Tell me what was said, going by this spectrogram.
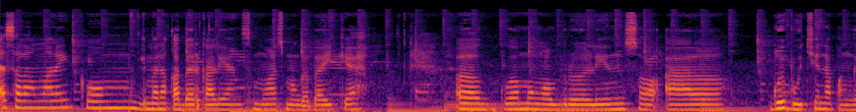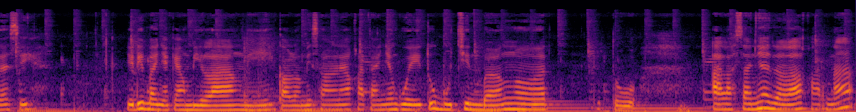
Assalamualaikum, gimana kabar kalian semua? Semoga baik ya. Uh, gue mau ngobrolin soal gue bucin apa enggak sih. Jadi banyak yang bilang nih kalau misalnya katanya gue itu bucin banget gitu. Alasannya adalah karena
